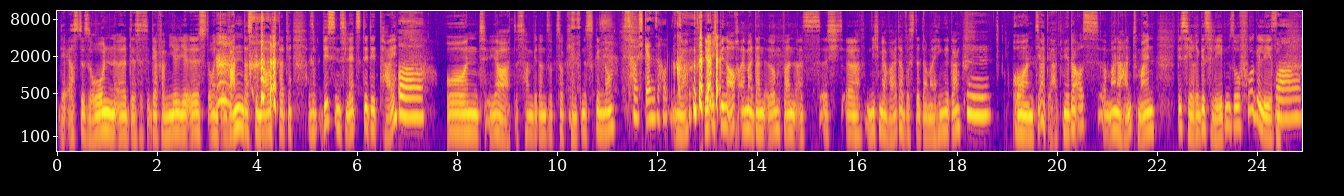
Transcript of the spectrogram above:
der erste Sohn äh, des, der Familie ist und wann das genau stattfindet. Also bis ins letzte Detail. Oh. Und ja, das haben wir dann so zur Kenntnis genommen. Das habe ich Gänsehaut bekommen. Ja. ja, ich bin auch einmal dann irgendwann, als ich äh, nicht mehr weiter wusste, da mal hingegangen. Mhm. Und ja, der hat mir da aus meiner Hand mein bisheriges Leben so vorgelesen. Wow.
